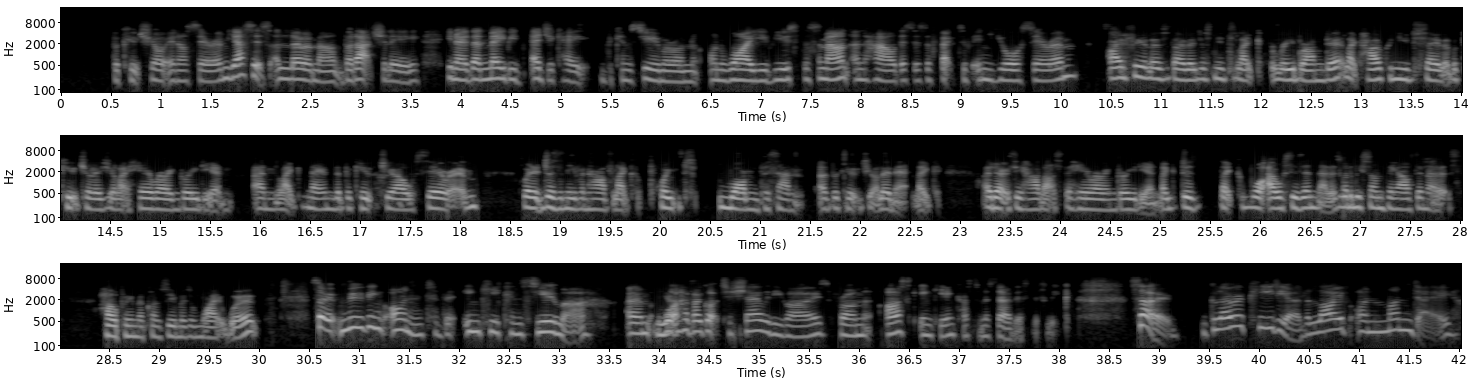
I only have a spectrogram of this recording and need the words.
bakuchiol in our serum. Yes, it's a low amount, but actually, you know, then maybe educate the consumer on on why you've used this amount and how this is effective in your serum. I feel as though they just need to like rebrand it. Like, how can you say that bakuchiol is your like hero ingredient and like name the bakuchiol serum when it doesn't even have like 0.1 percent of bakuchiol in it? Like, I don't see how that's the hero ingredient. Like, does like what else is in there? There's got to be something else in there that's helping the consumers and why it works. So moving on to the INKEY consumer, um, what have I got to share with you guys from Ask INKEY and customer service this week? So Glowpedia, the live on Monday,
